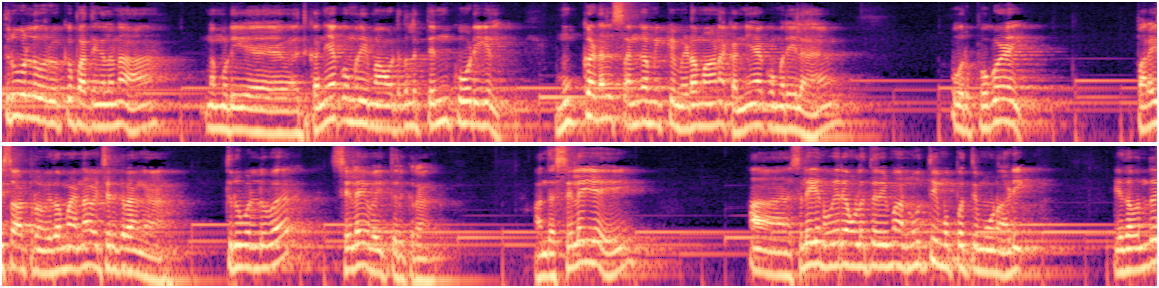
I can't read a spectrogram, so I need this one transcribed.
திருவள்ளுவருக்கு பார்த்தீங்கன்னா நம்முடைய கன்னியாகுமரி மாவட்டத்தில் தென்கோடியில் முக்கடல் சங்கமிக்கும் இடமான கன்னியாகுமரியில் ஒரு புகழை பறைசாற்றும் விதமாக என்ன வச்சுருக்கிறாங்க? திருவள்ளுவர் சிலை வைத்திருக்கிறாங்க. அந்த சிலையை சிலையின் உயரம் உங்களுக்கு தெரியுமா? நூற்றி முப்பத்தி மூணு அடி. இதை வந்து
